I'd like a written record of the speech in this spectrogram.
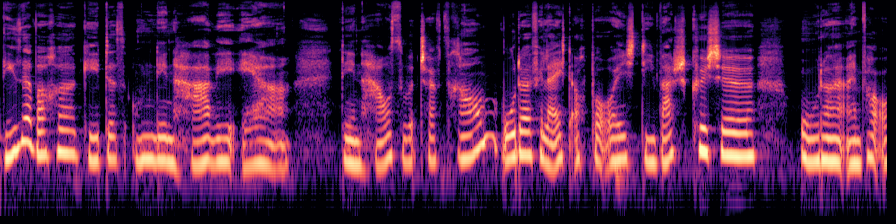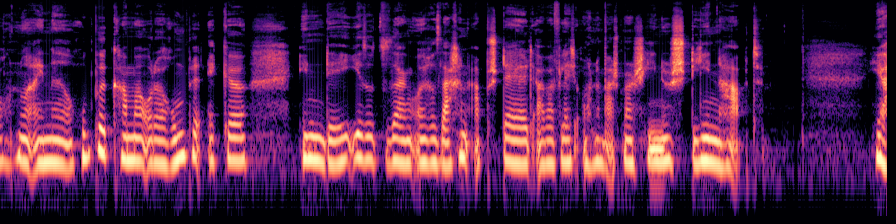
Dieser Woche geht es um den HWR, den Hauswirtschaftsraum oder vielleicht auch bei euch die Waschküche oder einfach auch nur eine Rumpelkammer oder Rumpelecke, in der ihr sozusagen eure Sachen abstellt, aber vielleicht auch eine Waschmaschine stehen habt. Ja,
